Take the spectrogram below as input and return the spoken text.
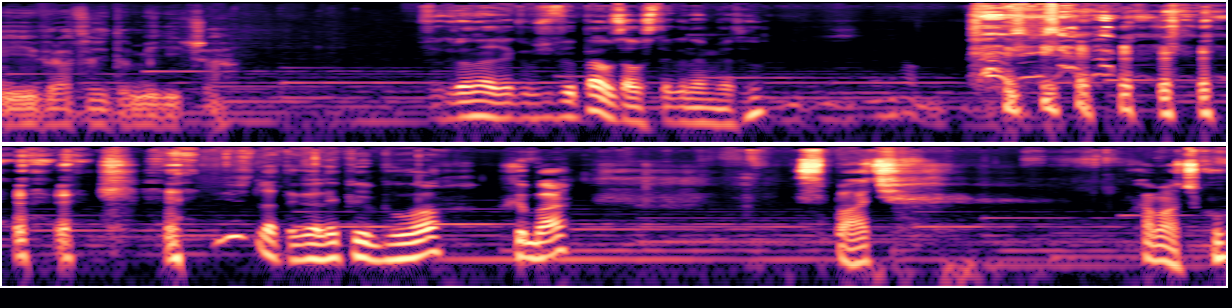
i wracać do Milicza. Wygląda jakbyś wypełzał z tego namiotu. Wiesz, dlatego lepiej było chyba spać w hamaczku.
